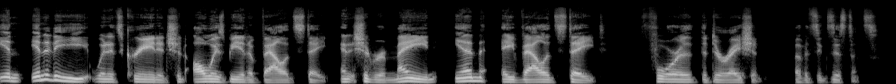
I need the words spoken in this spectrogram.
in entity when it's created should always be in a valid state, and it should remain in a valid state for the duration of its existence.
